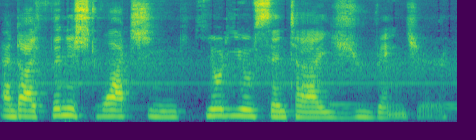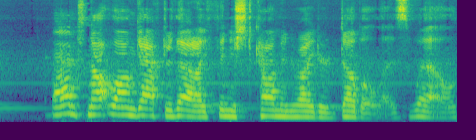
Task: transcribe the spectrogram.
and I finished watching Kyoryu Sentai Zyuranger. And not long after that, I finished Kamen Rider Double as well,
